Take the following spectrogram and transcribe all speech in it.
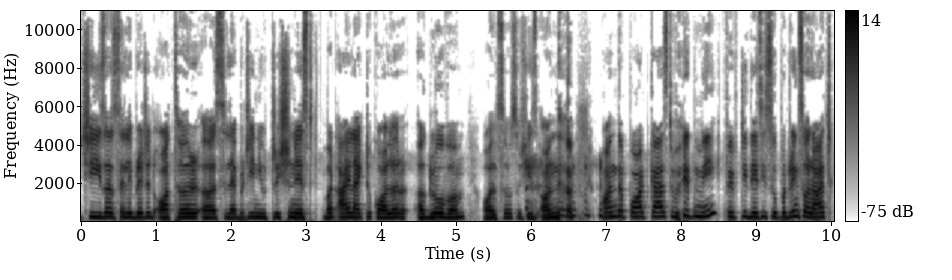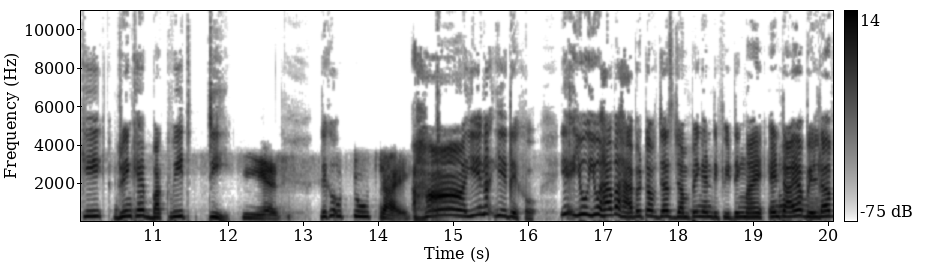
She's a celebrated author, a celebrity nutritionist, but I like to call her a glowworm also. So she's on the on the podcast with me. 50 Desi Super Drinks और आज की ड्रिंक है बकवीट टी यस देखो कुट्टू चाय हाँ ये ना ये देखो। ये you you have a habit of just jumping and defeating my entire buildup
